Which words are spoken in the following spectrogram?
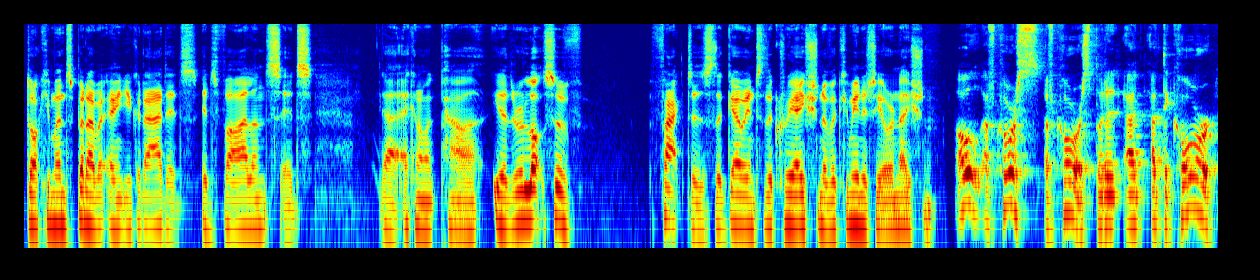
documents, but I mean, you could add it's it's violence, it's uh, economic power. You know, there are lots of factors that go into the creation of a community or a nation. Oh, of course, of course. But at, at the core,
